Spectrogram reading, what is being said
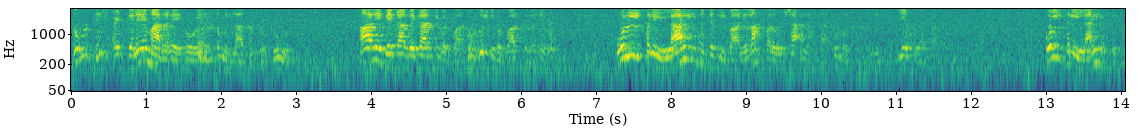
تم صرف اٹکلے مار رہے ہو تم اللہ کا خالی بیکار بیکار کی بکواس حضور کی بکواس کر رہے ہو۔ قل فللہ الحجت البالغہ فلوشا اللہ کو یہ خدا کا کل خلی اللہ ہی رکھتے ہیں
